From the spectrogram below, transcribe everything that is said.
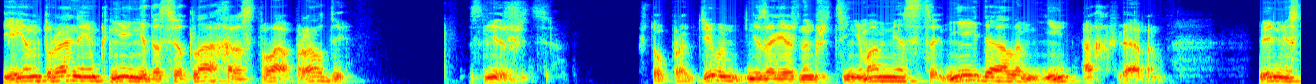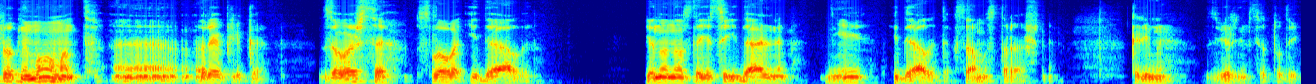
яе натуральнае імкненне да святла, хараства, праўды змест жыцця, што ў правдзівым незалежным жыцці няма месца ні ідэалам, ні ахвярам. Вельмі істотны момант э, рэпліка. Заўважце слова ідэалы. Яно нам здаецца ідэальным, не ідэалы таксама страшныя. Калі мы звернемся туды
